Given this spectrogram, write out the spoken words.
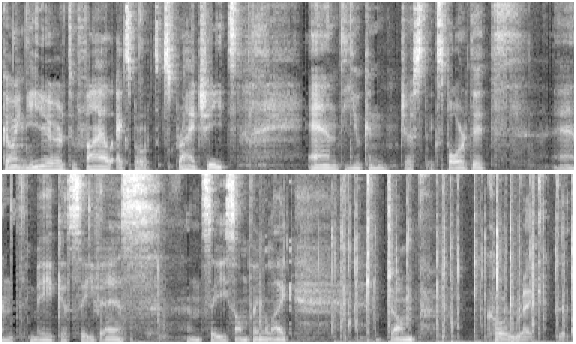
going here to File, Export Sprite Sheets, and you can just export it and make a save as and say something like jump corrected.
